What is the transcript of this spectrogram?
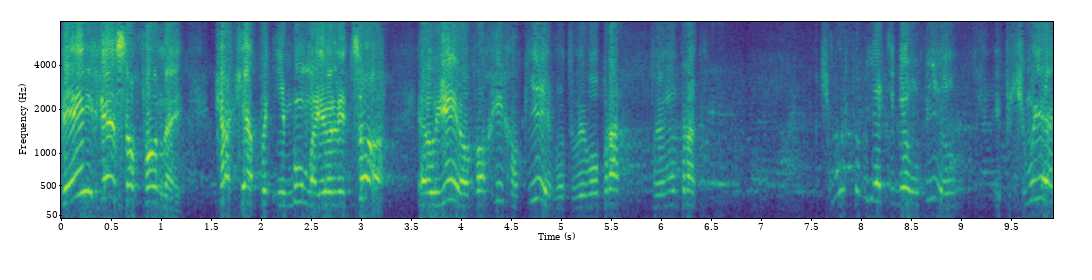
Вейхе Софоной. Как я подниму мое лицо? Эльео Вахихо Киеву, твоего брата, твоему брату. Почему, чтобы я тебя убил? И почему я,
